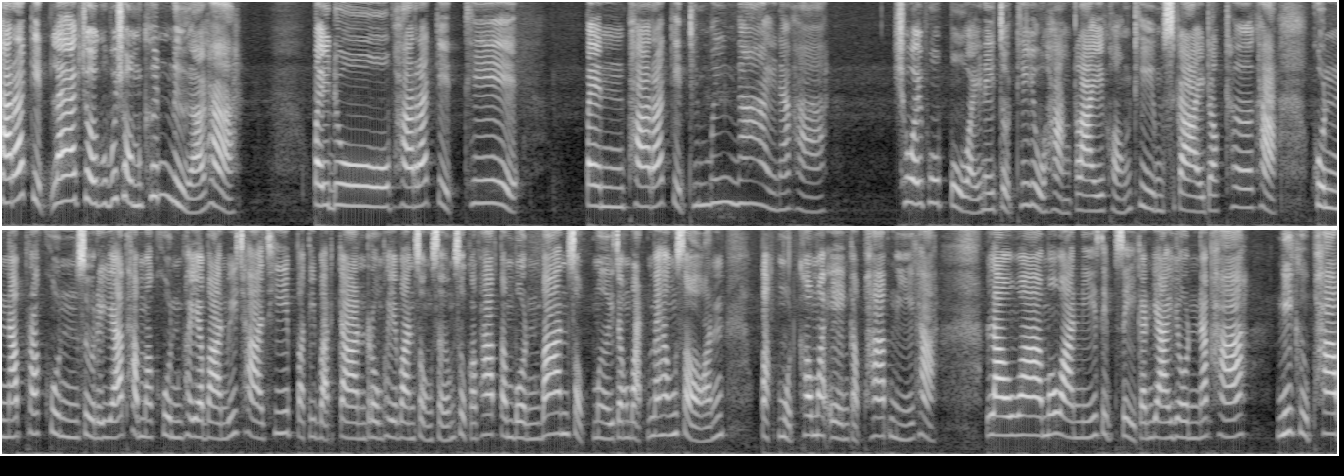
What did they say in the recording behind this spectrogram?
ภารกิจแรกชวนคุณผู้ชมขึ้นเหนือค่ะ ไปดูภารกิจที่เป็นภารกิจที่ไม่ง่ายนะคะ ช่วยผู้ป่วยในจุดที่อยู่ห่างไกลของทีม Sky Doctor ค่ะ คุณนับพระคุณสุริยะธรรมคุณพยาบาลวิชาชีพปฏิบัติการโรงพยาบาลส่งเสริมสุขภาพตำบลบ้านศพเมยจังหวัดแม่ฮ่องสอน ปักหมุดเข้ามาเองกับภาพนี้ค่ะเล่าว่าเมื่อวานนี้ 14 กันยายนนะคะ นี่คือภาพ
